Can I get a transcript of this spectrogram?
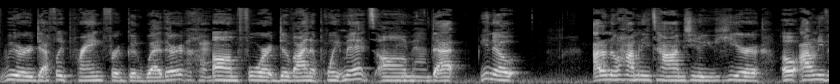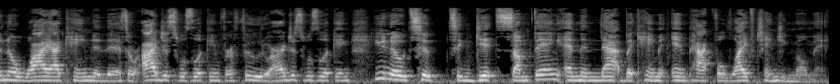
we are definitely praying for good weather, Okay. um, for divine appointments, um, Amen. that, you know, I don't know how many times you know you hear, "Oh, I don't even know why I came to this," or "I just was looking for food," or "I just was looking, you know, to to get something," and then that became an impactful, life changing moment.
